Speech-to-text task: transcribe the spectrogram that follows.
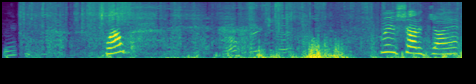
him out. Fuck it. We got all this. We can pack it right to the The Jeep is up there. Well, Well, we just shot a giant.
